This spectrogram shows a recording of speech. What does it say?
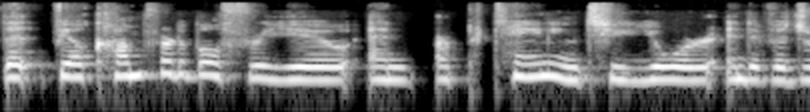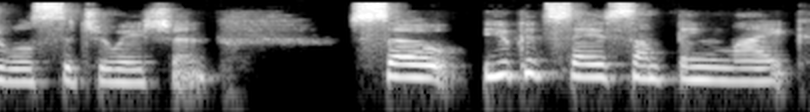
that feel comfortable for you and are pertaining to your individual situation. So you could say something like,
